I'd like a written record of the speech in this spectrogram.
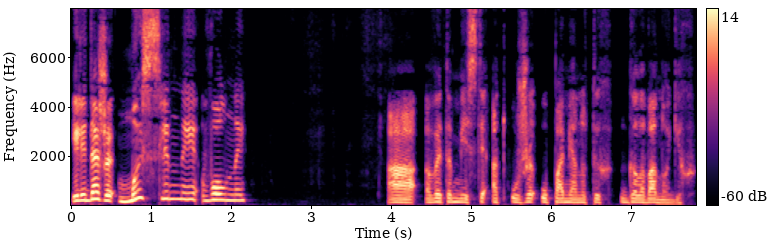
или даже мысленные волны, а в этом месте от уже упомянутых головоногих.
